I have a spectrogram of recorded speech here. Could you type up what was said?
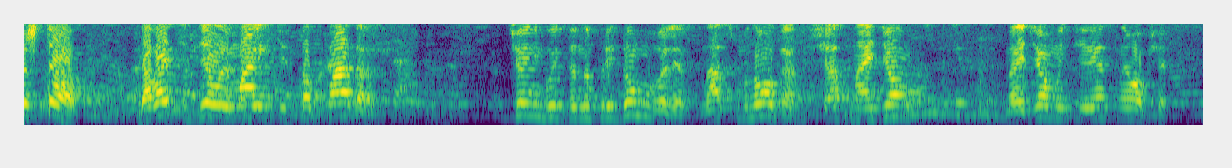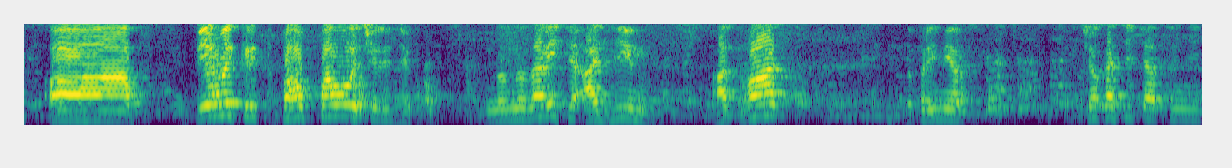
Ну что, давайте сделаем маленький стоп-кадр. Что-нибудь да напридумывали? Нас много. Сейчас найдем, найдем интересное общее. А, первый по, по очереди. Назовите один от вас, например. Что хотите оценить?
